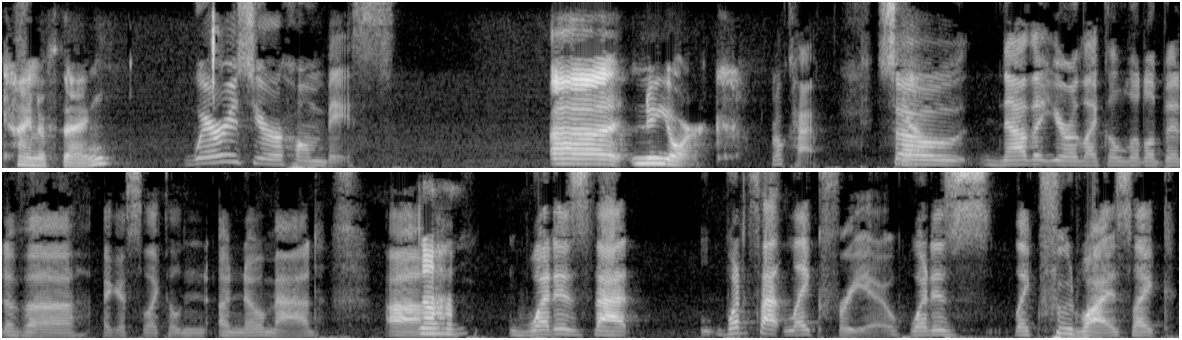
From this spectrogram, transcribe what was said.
kind of thing. Where is your home base? Uh, New York. Okay. So now that you're like a little bit of a, I guess like a, a nomad, um, Uh-huh. What is that? What's that like for you? What is like food wise? Like,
